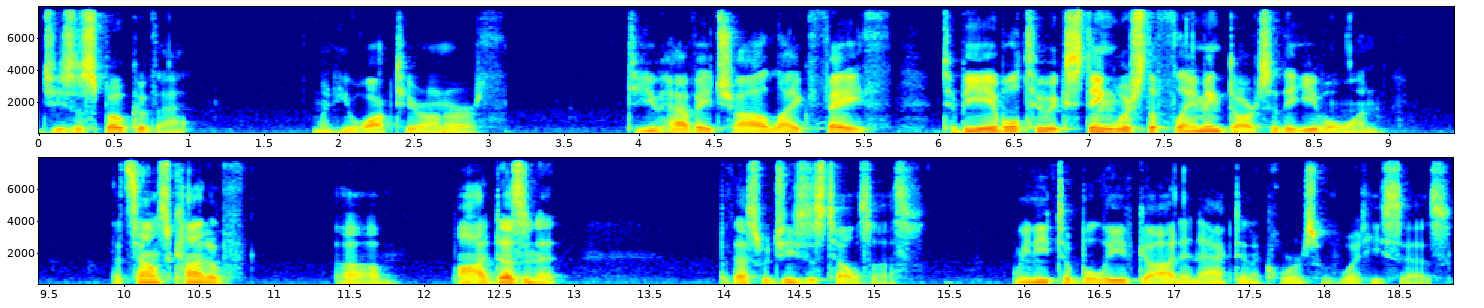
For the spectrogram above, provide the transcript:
Jesus spoke of that when he walked here on earth. Do you have a childlike faith to be able to extinguish the flaming darts of the evil one? That sounds kind of um, odd, doesn't it? But that's what Jesus tells us. We need to believe God and act in accordance with what he says.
